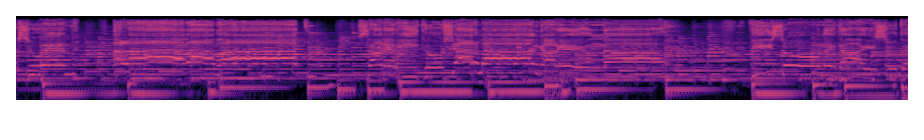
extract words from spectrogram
Arotzak zuen alaba bat. Zan erriko xarman garien da. Bigizonek nahi zuten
